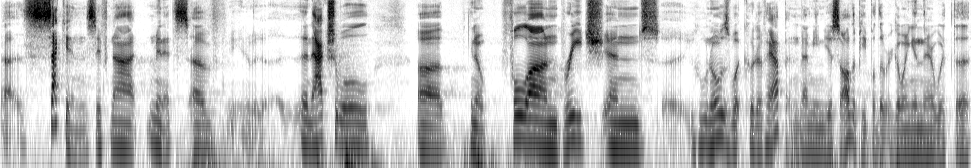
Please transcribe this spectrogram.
uh, seconds, if not minutes, of you know, an actual, uh, you know, full-on breach, and uh, who knows what could have happened. I mean, you saw the people that were going in there with the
